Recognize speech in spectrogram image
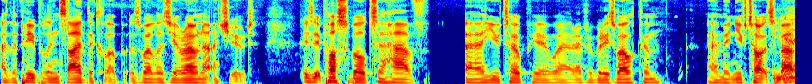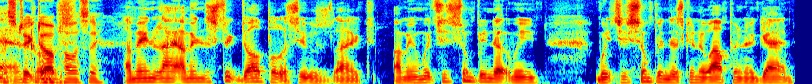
are the people inside the club as well as your own attitude? Is it possible to have a utopia where everybody's welcome? I mean, you've talked about Yeah, the strict door policy. I mean, like, I mean, the strict door policy was like, I mean, which is something that we, which is something that's going to happen again,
